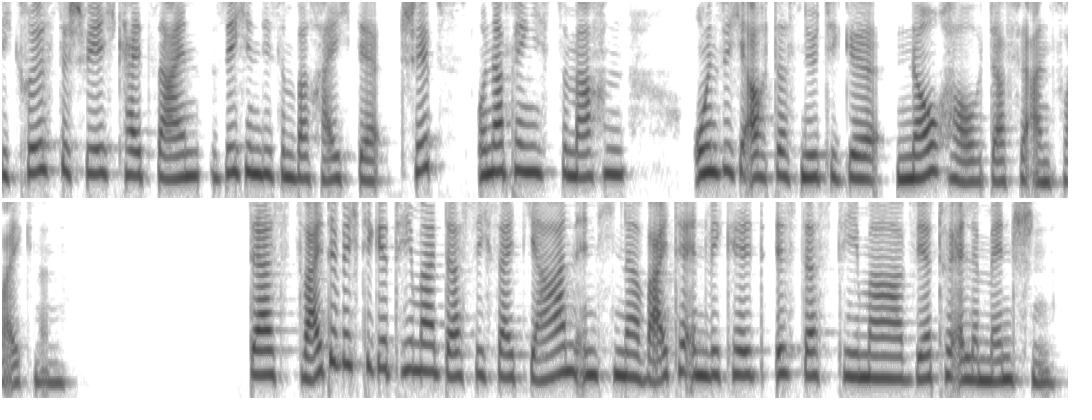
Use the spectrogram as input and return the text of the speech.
die größte Schwierigkeit sein, sich in diesem Bereich der Chips unabhängig zu machen und sich auch das nötige Know-how dafür anzueignen. Das zweite wichtige Thema, das sich seit Jahren in China weiterentwickelt, ist das Thema virtuelle Menschen.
